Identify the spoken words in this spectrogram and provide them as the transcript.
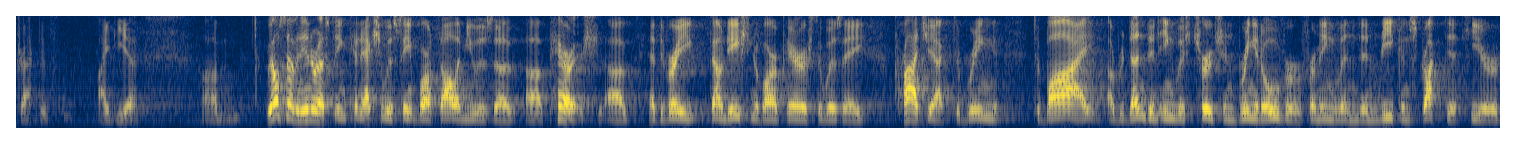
attractive idea. Um, we also have an interesting connection with St. Bartholomew as a, a parish. Uh, at the very foundation of our parish, there was a project to bring, to buy a redundant English church and bring it over from England and reconstruct it here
